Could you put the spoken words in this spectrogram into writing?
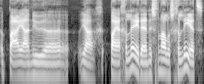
een paar jaar nu, eh, ja, een paar jaar geleden en is van alles geleerd.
